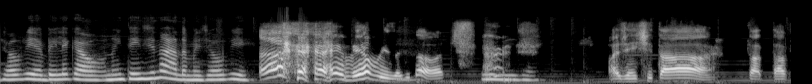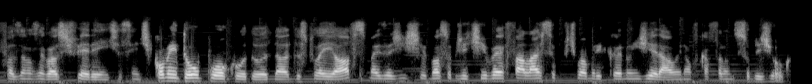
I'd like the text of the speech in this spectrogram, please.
Já ouvi, é bem legal. Não entendi nada, mas já ouvi. é mesmo, Isa, que da hora. A gente tá tá, tá fazendo uns negócios diferentes. Assim. A gente comentou um pouco do, da, dos playoffs, mas a gente, nosso objetivo é falar sobre futebol americano em geral e não ficar falando sobre jogo.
